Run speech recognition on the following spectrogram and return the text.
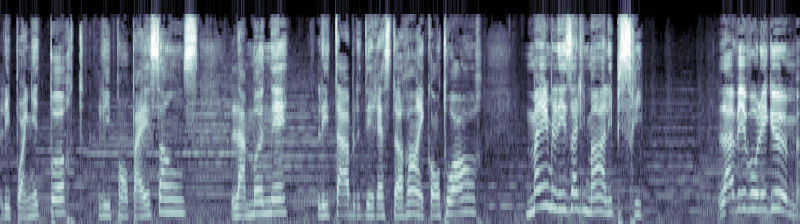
les poignées de porte, les pompes à essence, la monnaie, les tables des restaurants et comptoirs, même les aliments à l'épicerie. Lavez vos légumes.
